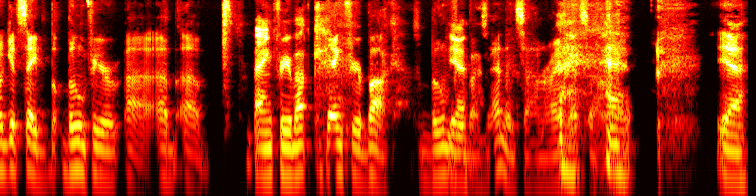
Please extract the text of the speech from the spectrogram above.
don't get to say boom for your uh, uh, uh, bang for your buck. Bang for your buck. Boom yeah. for your buck. That doesn't sound right. That's not right. Yeah,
